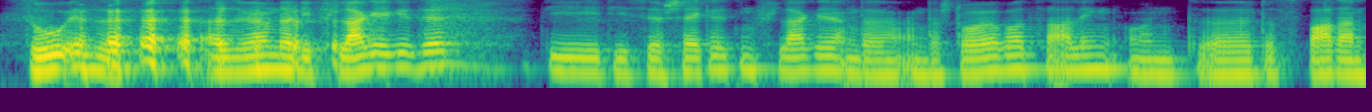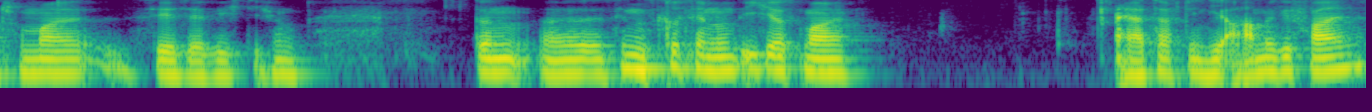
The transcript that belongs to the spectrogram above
So ist es. Also wir haben da die Flagge gesetzt, die, die sehr Shackleton-Flagge an der, an der Steuerbordsaling und äh, das war dann schon mal sehr, sehr wichtig. Und dann äh, sind uns Christian und ich erstmal herzhaft in die Arme gefallen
